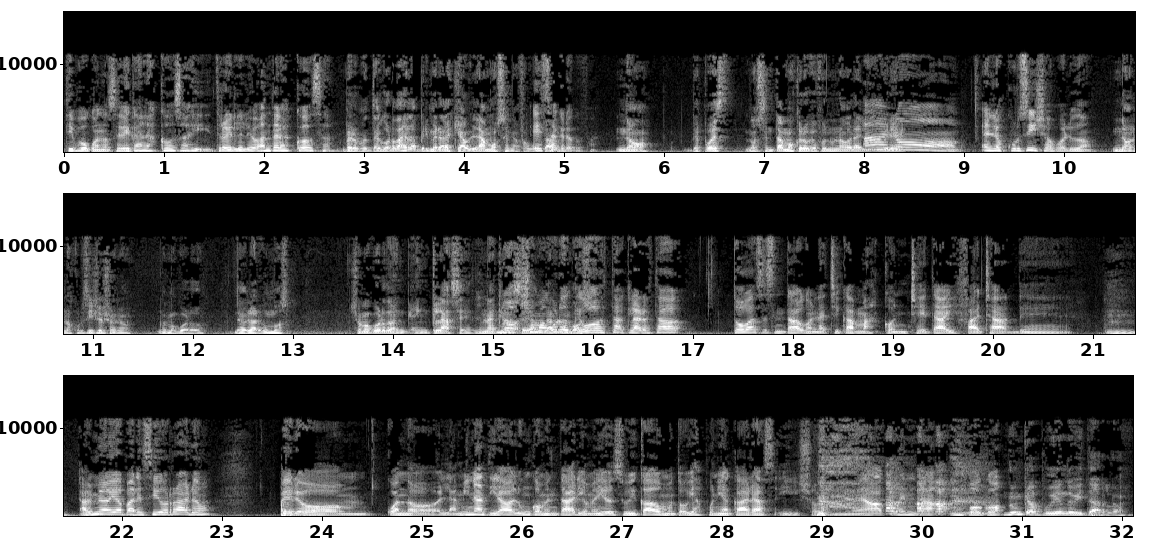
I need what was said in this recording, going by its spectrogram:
Tipo cuando se le caen las cosas y Troy le levanta las cosas. Pero ¿te acordás de la primera vez que hablamos en la facultad? Esa creo que fue. No. Después nos sentamos, creo que fue en una hora Ah, libre. no. En los cursillos, boludo. No, en los cursillos yo no. No me acuerdo de hablar con vos. Yo me acuerdo en, en clase, en una No, clase. yo me acuerdo que vos está, claro, estaba Toba se sentaba con la chica más concheta y facha de. A mí me había parecido raro, pero mm, cuando la mina tiraba algún comentario medio desubicado, como Tobías ponía caras y yo me daba cuenta un poco. Nunca pudiendo evitarlo.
